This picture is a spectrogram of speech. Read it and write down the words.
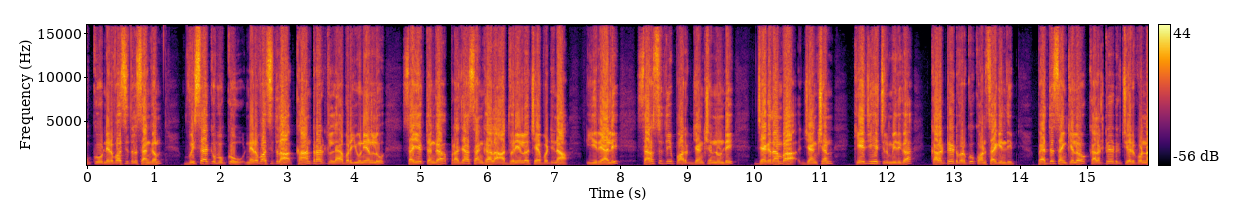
ఉక్కు నిర్వాసితుల సంఘం విశాఖ ఉక్కు నిర్వాసితుల కాంట్రాక్ట్ లేబర్ యూనియన్లు సంయుక్తంగా ప్రజా సంఘాల ఆధ్వర్యంలో చేపట్టిన ఈ ర్యాలీ సరస్వతి పార్క్ జంక్షన్ నుండి జగదాంబ జంక్షన్ కేజీహెచ్ల మీదుగా కలెక్టరేట్ వరకు కొనసాగింది. పెద్ద సంఖ్యలో కలెక్టరేట్కు చేరుకున్న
